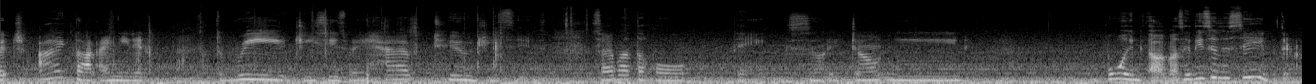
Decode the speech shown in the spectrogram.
which I thought I needed three GCs, but I have two GCs. So I bought the whole thing. So I don't need... Boy, oh, I was about to say these are the same, but they're not.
